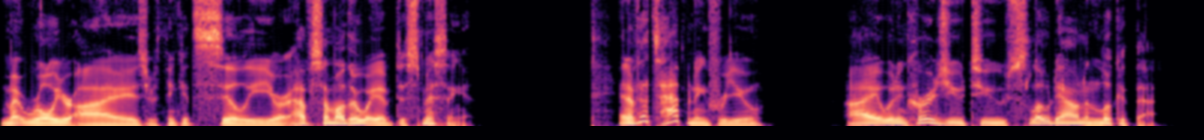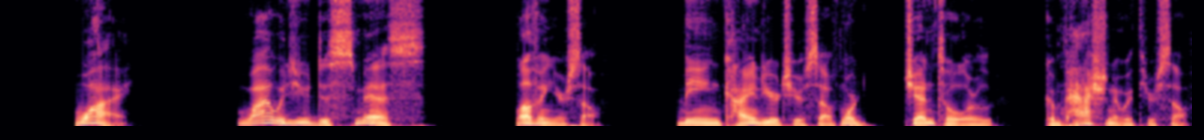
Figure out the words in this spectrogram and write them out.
You might roll your eyes or think it's silly or have some other way of dismissing it. And if that's happening for you, I would encourage you to slow down and look at that. Why? Why would you dismiss loving yourself, being kinder to yourself, more gentle or compassionate with yourself?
